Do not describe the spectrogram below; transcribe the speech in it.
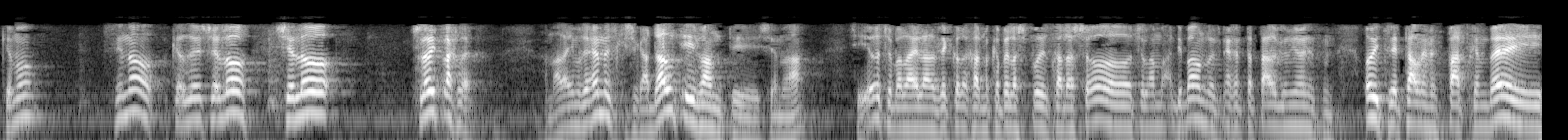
כמו סינור, כזה שלא, שלא, שלא יתלכלך. אמר האמרי אמץ, כשגדלתי הבנתי, שמה? שהיות שבלילה הזה כל אחד מקבל השפויס חדשות, של... דיברנו לפני כן את התרגם יוניסון, אוי צייתר למספתכם בי,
